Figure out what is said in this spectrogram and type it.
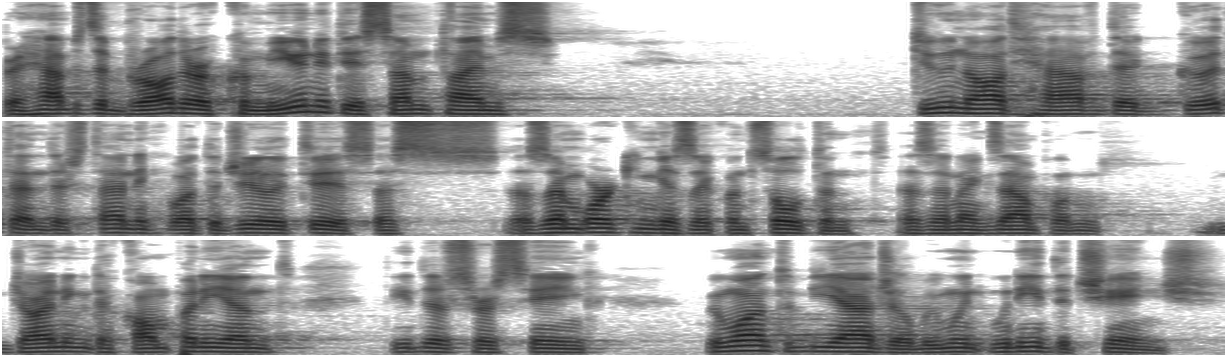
perhaps the broader community sometimes do not have the good understanding what agility is. As, as I'm working as a consultant, as an example, I'm joining the company and leaders are saying, we want to be agile, we, we need the change.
